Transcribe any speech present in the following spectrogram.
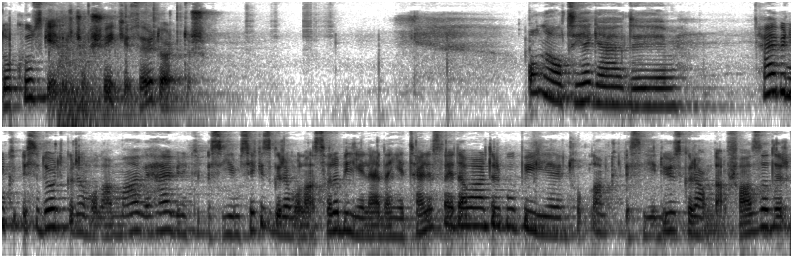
9 gelir. Çünkü şu 2 üzeri 4'tür. 16'ya geldim. Her birinin kütlesi 4 gram olan mavi ve her birinin kütlesi 28 gram olan sarı bilyelerden yeterli sayıda vardır. Bu bilyelerin toplam kütlesi 700 gramdan fazladır.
